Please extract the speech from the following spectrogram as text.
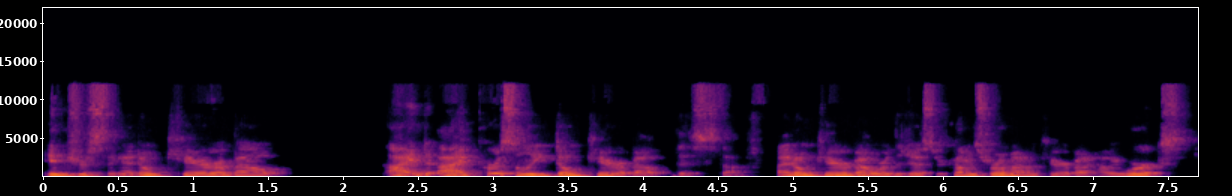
interesting. I don't care about. I I personally don't care about this stuff. I don't care about where the jester comes from. I don't care about how he works.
